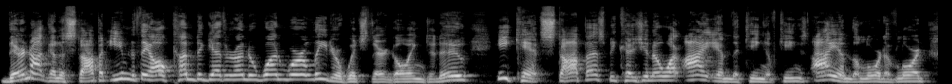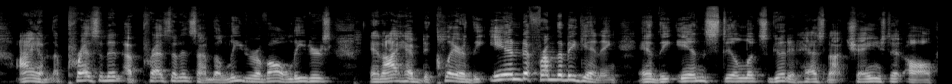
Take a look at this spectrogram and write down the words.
They're not going to stop it. Even if they all come together under one world leader, which they're going to do, he can't stop us because you know know what? I am the King of Kings. I am the Lord of Lords. I am the President of Presidents. I'm the leader of all leaders. And I have declared the end from the beginning, and the end still looks good. It has not changed at all.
